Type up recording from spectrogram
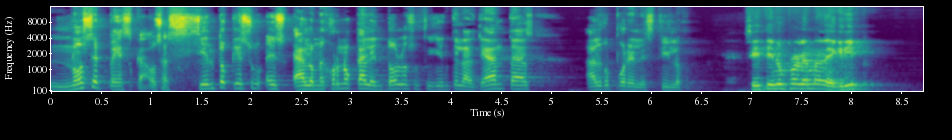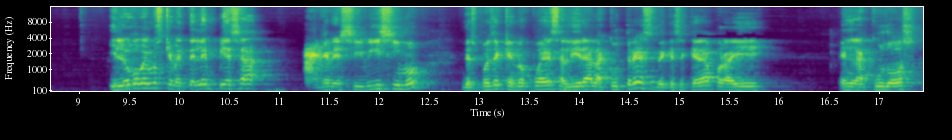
no se pesca. O sea, siento que es, a lo mejor no calentó lo suficiente las llantas, algo por el estilo. Sí, tiene un problema de grip. Y luego vemos que Betel empieza agresivísimo después de que no puede salir a la Q3, de que se queda por ahí en la Q2.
